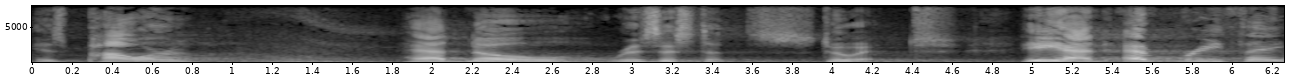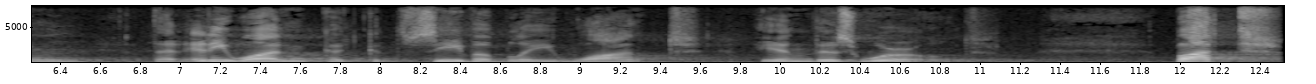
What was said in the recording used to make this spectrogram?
His power had no resistance to it. He had everything that anyone could conceivably want in this world. But,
